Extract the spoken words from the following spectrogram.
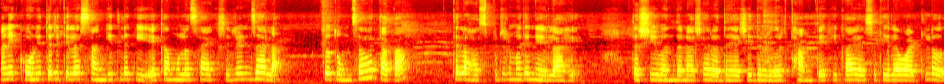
आणि कोणीतरी तिला सांगितलं की एका मुलाचा ॲक्सिडेंट झाला. तो तुमचा होता का? त्याला हॉस्पिटलमध्ये नेलं आहे. तशी वंदनाच्या हृदयाची धडधड थांबते की काय असं तिला वाटलं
